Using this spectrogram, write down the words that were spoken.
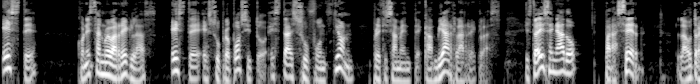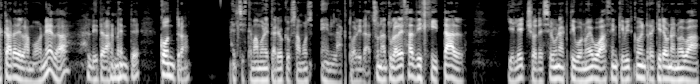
Este, con estas nuevas reglas, este es su propósito, esta es su función, precisamente, cambiar las reglas. Está diseñado para ser la otra cara de la moneda, literalmente, contra el sistema monetario que usamos en la actualidad. Su naturaleza digital y el hecho de ser un activo nuevo hacen que Bitcoin requiera una nueva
